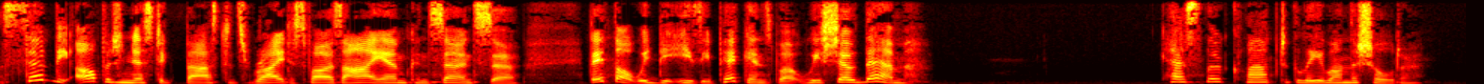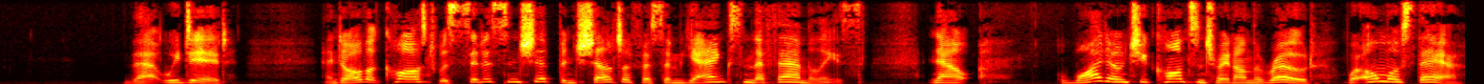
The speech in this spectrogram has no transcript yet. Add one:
Said the opportunistic bastards right as far as I am concerned, sir. They thought we'd be easy pickings, but we showed them. Kessler clapped Glebe on the shoulder. That we did. And all it cost was citizenship and shelter for some Yanks and their families. Now, why don't you concentrate on the road? We're almost there.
